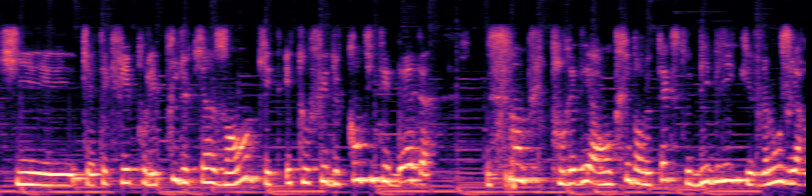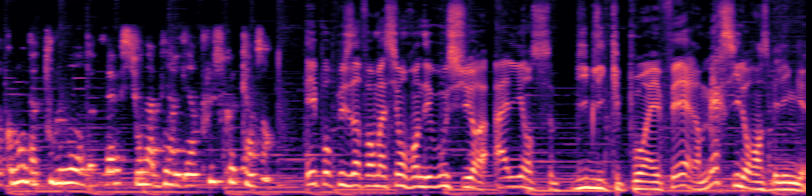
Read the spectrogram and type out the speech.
qui, est, qui a été créée pour les plus de 15 ans, qui est étoffée de quantité d'aides simples pour aider à entrer dans le texte biblique. Et vraiment, je la recommande à tout le monde, même si on a bien bien plus que 15 ans. Et pour plus d'informations, rendez-vous sur alliancebiblique.fr. Merci Laurence Belling.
